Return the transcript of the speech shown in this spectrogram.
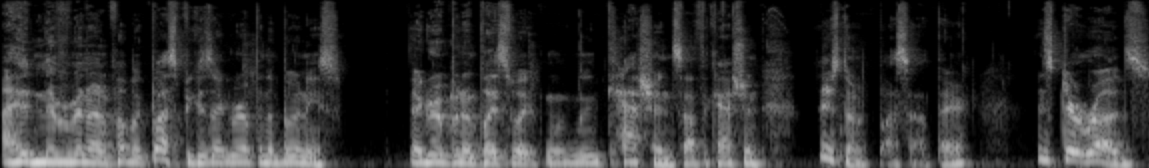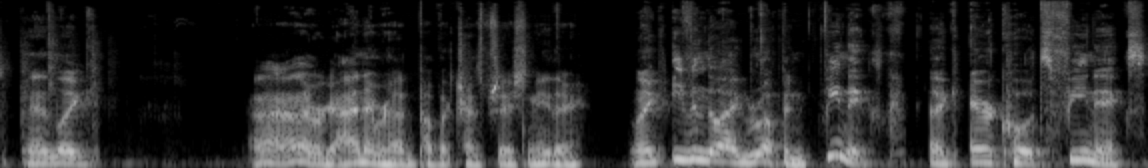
I had never been on a public bus because I grew up in the boonies. I grew up in a place like Cashin, south of Cashin. There's no bus out there. It's dirt roads, and like I, I never I never had public transportation either. Like even though I grew up in Phoenix, like air quotes Phoenix,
